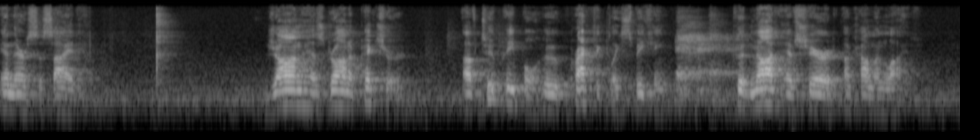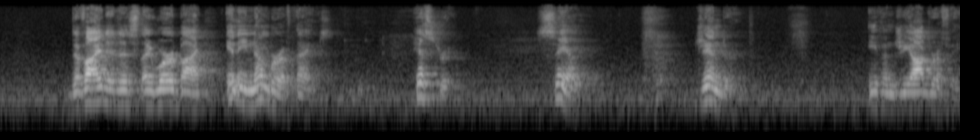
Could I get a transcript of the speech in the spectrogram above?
in their society. John has drawn a picture of two people who, practically speaking, could not have shared a common life. Divided as they were by any number of things history, sin, gender, even geography.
